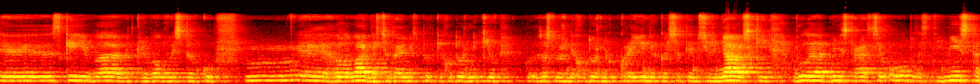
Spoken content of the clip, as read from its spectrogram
е, з Києва, відкривав виставку е, голова Національної спілки художників, заслужений художник України Костянтин Чернявський, була адміністрація області, міста.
